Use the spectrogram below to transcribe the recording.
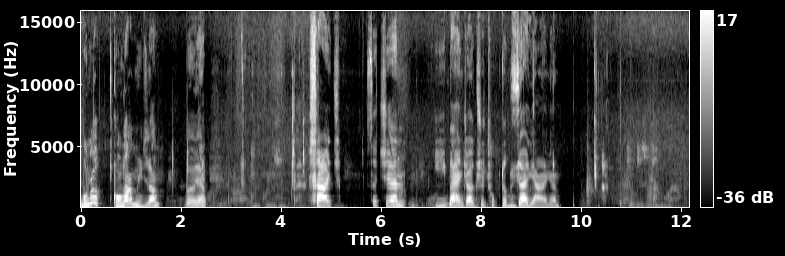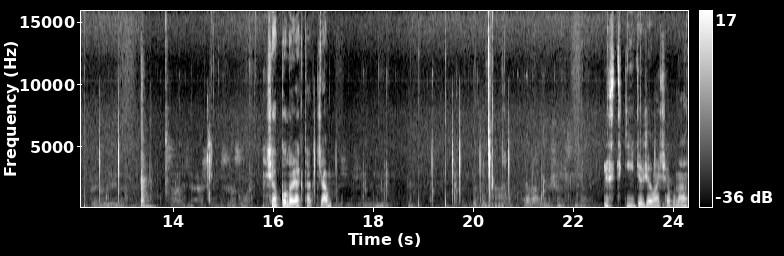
Bunu kullanmayacağım. Böyle. Saç. Saçım iyi bence arkadaşlar. Çok da güzel yani. Şapka olarak takacağım. Üst giydireceğim aşağı buna.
